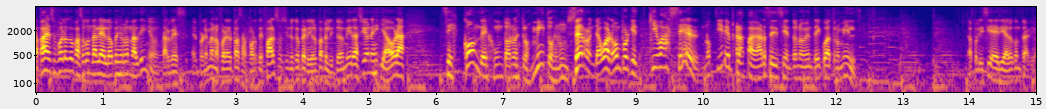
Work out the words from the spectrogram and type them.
Capaz eso fue lo que pasó con Dalia López y Ronaldinho. Tal vez el problema no fuera el pasaporte falso, sino que perdió el papelito de migraciones y ahora se esconde junto a nuestros mitos en un cerro en Yaguarón porque ¿qué va a hacer? No tiene para pagar 694 mil. La policía diría lo contrario.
